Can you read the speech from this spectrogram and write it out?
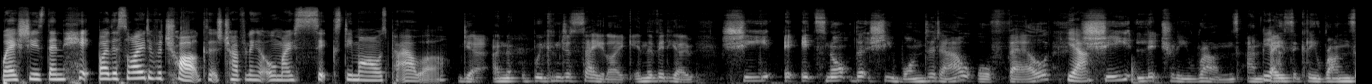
where she is then hit by the side of a truck that's traveling at almost 60 miles per hour. Yeah, and we can just say, like, in the video, she, it's not that she wandered out or fell. Yeah. She literally runs and Yeah. basically runs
